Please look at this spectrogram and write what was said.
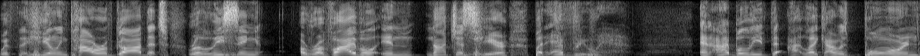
with the healing power of God that's releasing a revival in not just here, but everywhere. And I believe that I, like I was born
